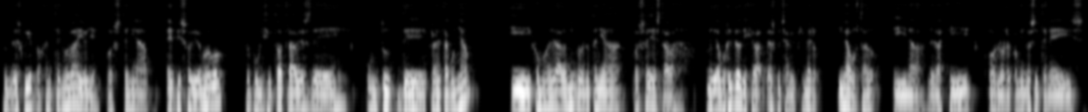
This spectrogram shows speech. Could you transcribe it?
donde he descubierto gente nueva y oye, pues tenía episodio nuevo, lo publicitó a través de un tut de Planeta Cuñado y como era domingo y no tenía, pues ahí estaba medio aburrido, dije, voy a escuchar el primero y me ha gustado y nada, desde aquí os lo recomiendo si tenéis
